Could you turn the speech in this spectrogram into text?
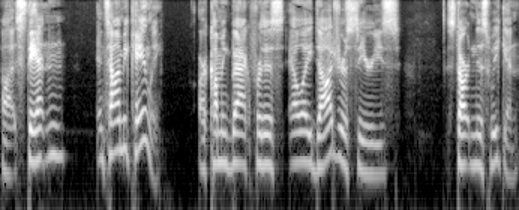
Uh, Stanton and Tommy Kahnle are coming back for this LA Dodgers series starting this weekend.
